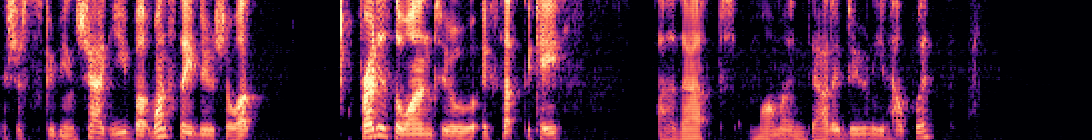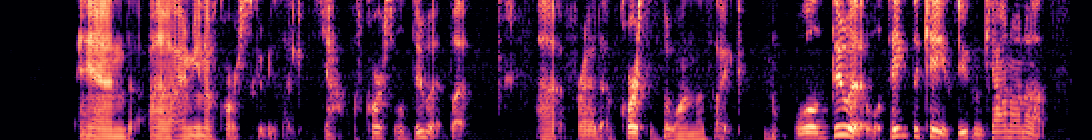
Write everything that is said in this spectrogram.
It's just Scooby and Shaggy, but once they do show up, Fred is the one to accept the case uh, that Mama and Dada do need help with. And, uh, I mean, of course, Scooby's like, yeah, of course we'll do it, but uh, Fred, of course, is the one that's like, we'll do it, we'll take the case, you can count on us.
